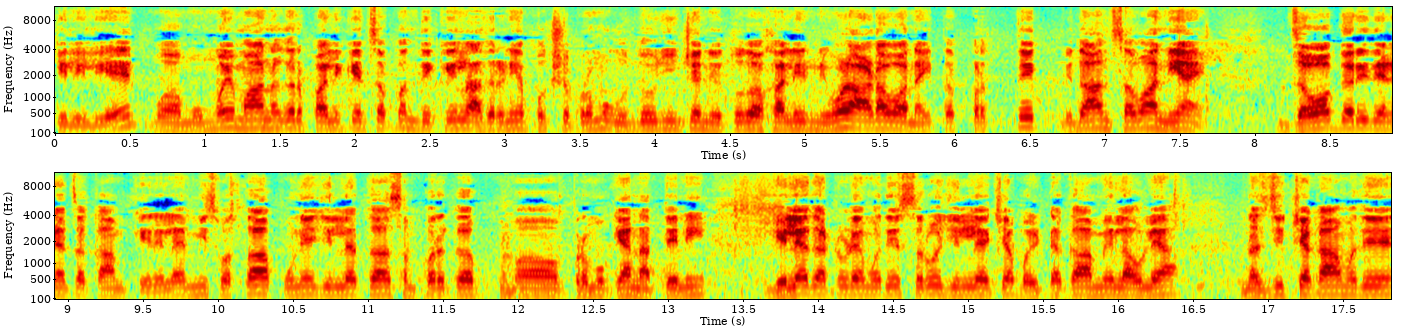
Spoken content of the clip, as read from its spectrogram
केलेली आहे. मुंबई महानगरपालिकेचा पण देखील आदरणीय पक्षप्रमुख उद्धवजींच्या नेतृत्वाखाली निवड आढावा नाही तर प्रत्येक विधानसभा न्याय जबाबदारी देण्याचं काम केलेलं आहे. मी स्वतः पुणे जिल्ह्याचा संपर्क प्रमुख या नात्याने गेल्याच आठवड्यामध्ये सर्व जिल्ह्याच्या बैठका आम्ही लावल्या. नजदीकच्या काळामध्ये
